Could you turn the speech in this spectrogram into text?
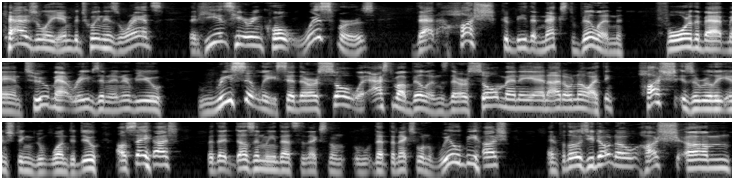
casually in between his rants that he is hearing, quote, whispers that Hush could be the next villain for the Batman 2. Matt Reeves in an interview recently said there are so asked about villains, there are so many, and I don't know. I think Hush is a really interesting one to do. I'll say Hush, but that doesn't mean that's the next one. That the next one will be Hush. And for those you don't know, Hush um,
